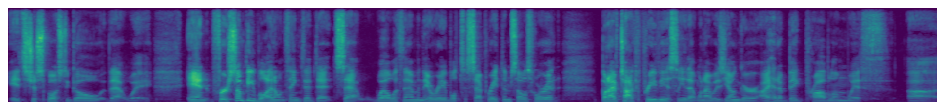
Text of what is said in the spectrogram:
it's just supposed to go that way and for some people i don't think that that sat well with them and they were able to separate themselves for it but i've talked previously that when i was younger i had a big problem with uh,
